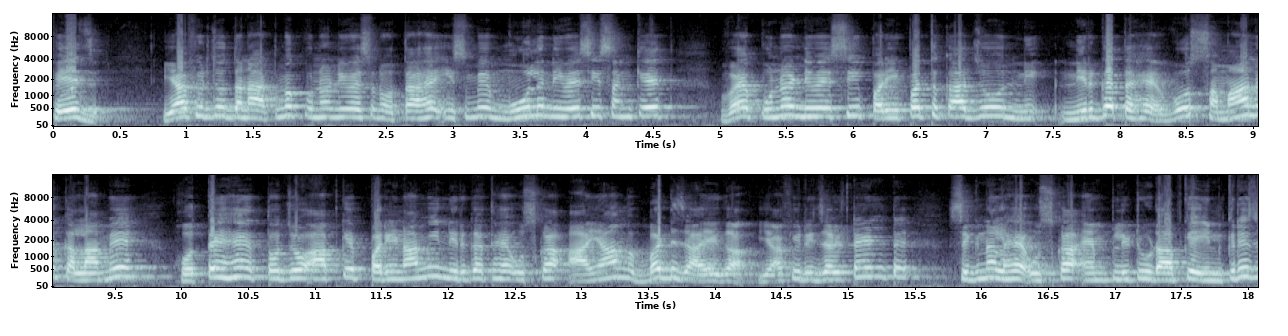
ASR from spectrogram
phase या फिर जो धनात्मक पुनर्निवेशन होता है, इसमें मूल निवेशी संकेत वह पुनर्निवेशी परिपथ का जो निर्गत है, वो समान कला में होते हैं तो जो आपके परिणामी निर्गत है, उसका आयाम बढ़ जाएगा, या फिर रिजल्टेंट सिग्नल है, उसका एम्पलीट्यूड आपके इंक्रीज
